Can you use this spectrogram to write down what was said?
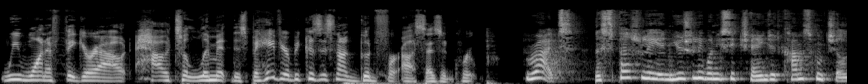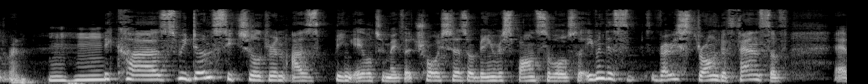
we want to figure out how to limit this behavior because it's not good for us as a group. Right. Especially and usually when you see change, it comes from children. Mm-hmm. Because we don't see children as being able to make their choices or being responsible. So even this very strong defense of uh,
